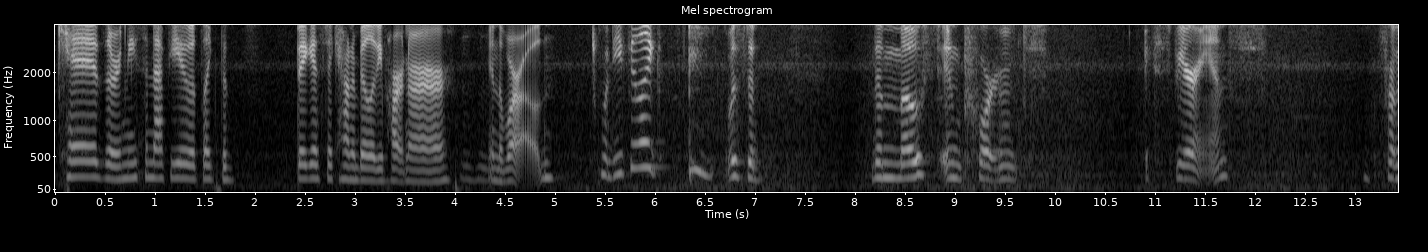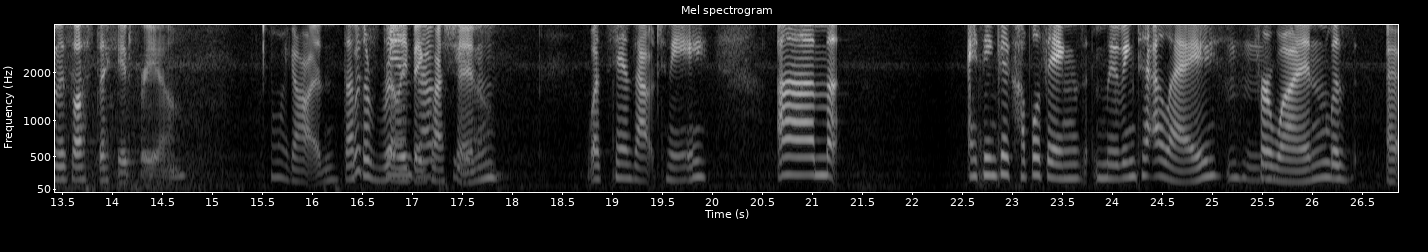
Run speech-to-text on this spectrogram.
kids or a niece and nephew, it's like the biggest accountability partner in the world. What do you feel like was the the most important experience from this last decade for you? Oh my God. That's What a really big question. What stands out to me? Um, I think a couple things. Moving to LA, Mm-hmm. for one, was uh,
